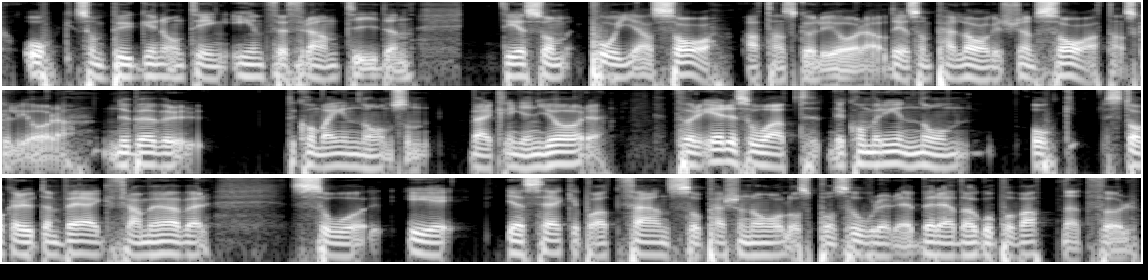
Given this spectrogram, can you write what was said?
och som bygger någonting inför framtiden. Det som Poja sa att han skulle göra och det som Per Lagerström sa att han skulle göra. Nu behöver det komma in någon som verkligen gör det. För är det så att det kommer in någon och stakar ut en väg framöver så är jag säker på att fans och personal och sponsorer är beredda att gå på vattnet för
